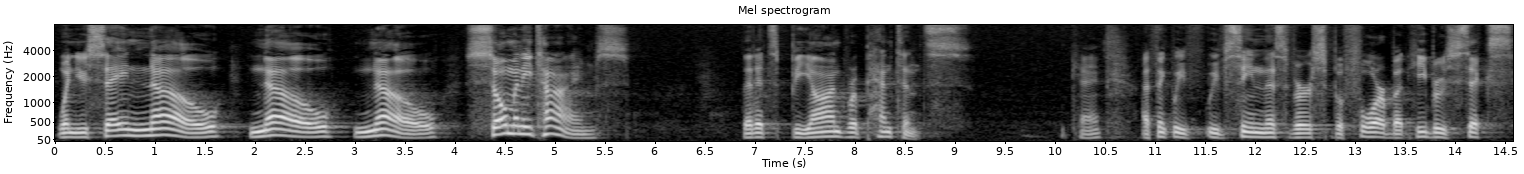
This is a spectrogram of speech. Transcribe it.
When you say no, no, no so many times that it's beyond repentance. Okay? I think we've, we've seen this verse before, but Hebrews 6,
